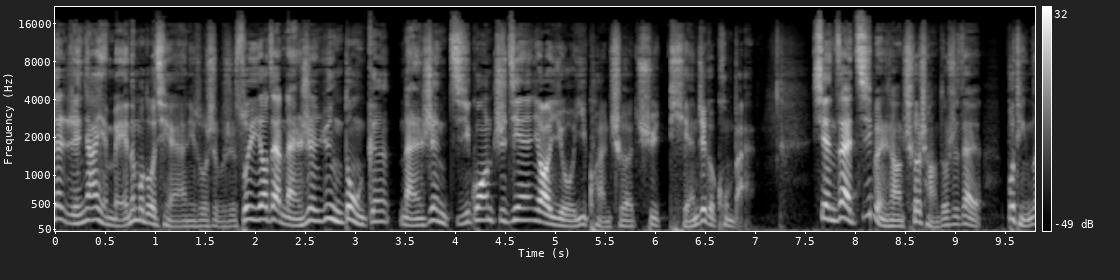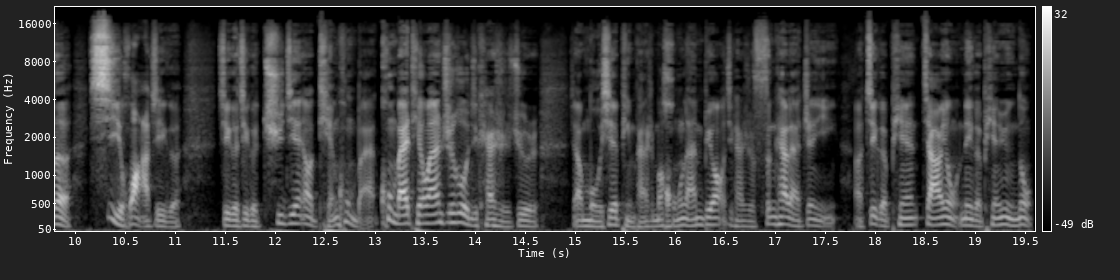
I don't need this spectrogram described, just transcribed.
那人家也没那么多钱，你说是不是？所以要在揽胜运动跟揽胜极光之间要有一款车去填这个空白。现在基本上车厂都是在不停的细化这个这个这个区间，要填空白。空白填完之后，就开始就是像某些品牌什么红蓝标就开始分开来阵营啊，这个偏家用，那个偏运动，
